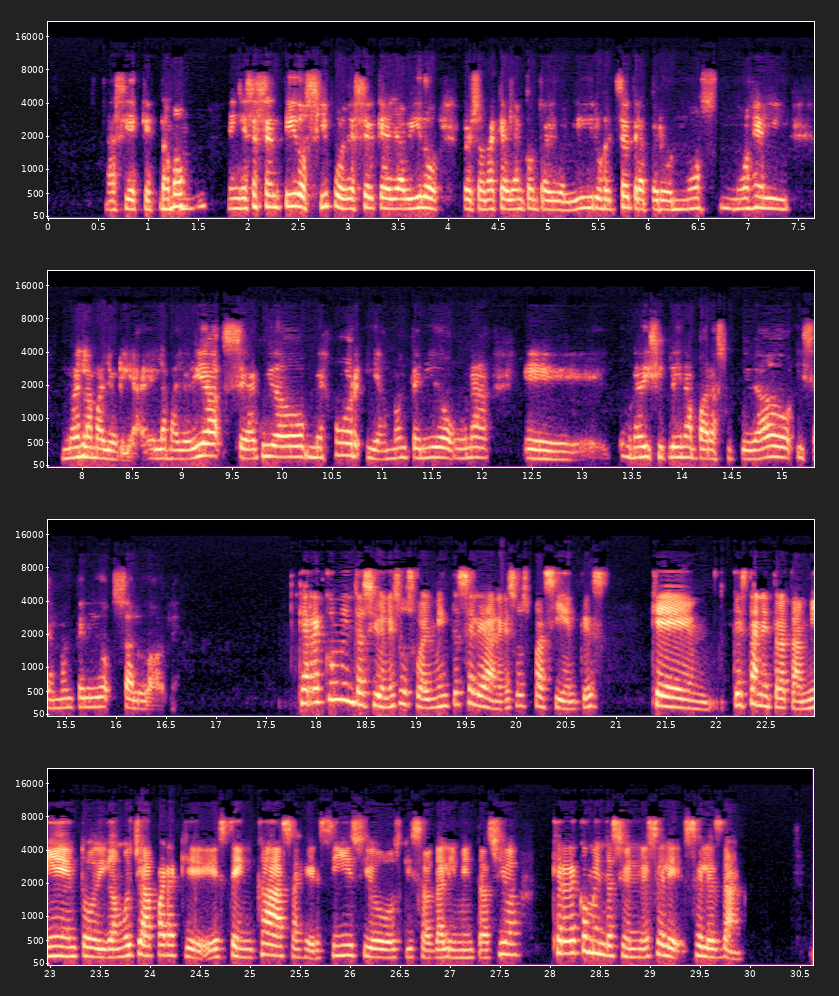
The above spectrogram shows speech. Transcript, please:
Así es que estamos en ese sentido, sí puede ser que haya habido personas que hayan contraído el virus, etcétera, pero no, no es el no es la mayoría. En la mayoría se ha cuidado mejor y han mantenido una, eh, una disciplina para su cuidado y se han mantenido saludables. ¿Qué recomendaciones usualmente se le dan a esos pacientes que, están en tratamiento, digamos ya para que estén en casa, ejercicios, quizás de alimentación? ¿Qué recomendaciones se, les dan?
